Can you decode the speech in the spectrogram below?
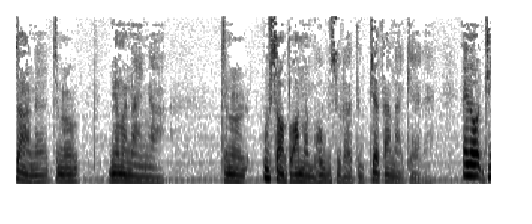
ဇာနဲ့ကျွန်တော်မြန်မာနိုင်ငံကျွန်တော်ဥဆောင်သွားမှာမဟုတ်ဘူးဆိုတာသူပြတ်သားနိုင်ခဲ့တယ်အဲ့တော့ဒီ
